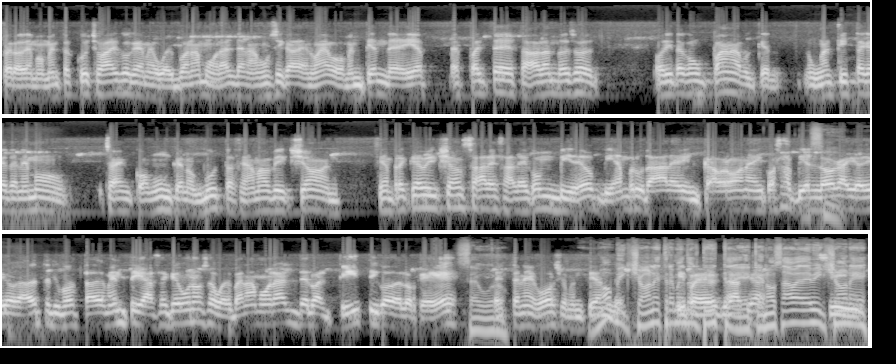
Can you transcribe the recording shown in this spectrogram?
pero de momento escucho algo que me vuelvo a enamorar de la música de nuevo, ¿me entiendes? Y es, es parte, estaba hablando de eso ahorita con un pana, porque un artista que tenemos en común, que nos gusta, se llama Big Sean. Siempre que Big Sean sale, sale con videos bien brutales, bien cabrones y cosas bien locas. Y yo digo, "Cabrón, este tipo está demente y hace que uno se vuelva a enamorar de lo artístico, de lo que es Seguro. este negocio, ¿me entiendes? No, Big Sean es tremendo pues, artista. El gracias. que no sabe de Big Sí. Sean es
